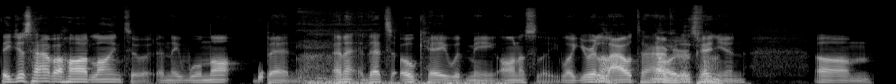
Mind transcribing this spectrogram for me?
they just have a hard line to it, and they will not bend, and I, that's okay with me, honestly. Like you're No. allowed to have it your opinion, um,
